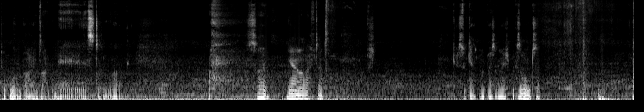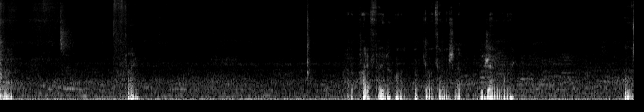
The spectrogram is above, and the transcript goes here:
Took one bite, I was like, no, this doesn't work. So, yeah, I left it. Guess it gets my better age because I want to. Alright. Fine. Have a plate of food, I might not gonna finish it generally. Almost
